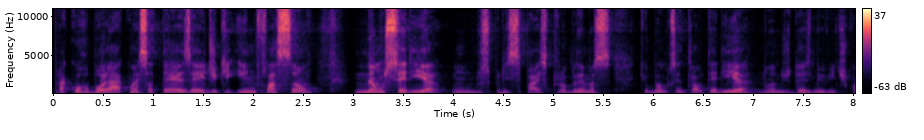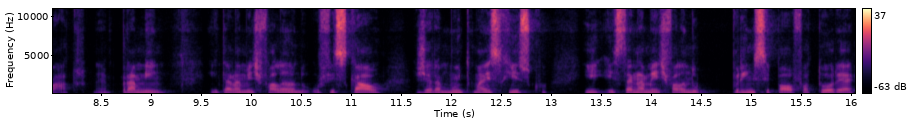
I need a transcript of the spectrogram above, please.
para corroborar com essa tese aí de que inflação não seria um dos principais problemas que o Banco Central teria no ano de 2024. Né? Para mim, internamente falando, o fiscal gera muito mais risco e externamente falando, o principal fator é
